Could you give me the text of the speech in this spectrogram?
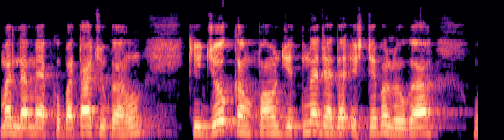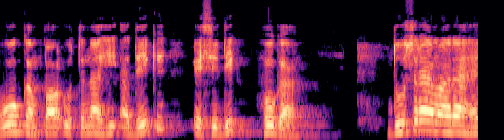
मतलब मैं आपको बता चुका हूँ कि जो कंपाउंड जितना ज़्यादा स्टेबल होगा, वो कंपाउंड उतना ही अधिक एसिडिक होगा। दूसरा हमारा है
